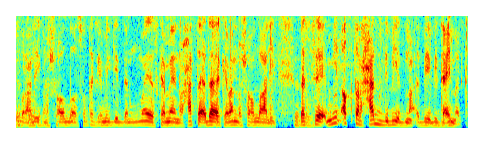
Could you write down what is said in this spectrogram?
اكبر عليك ما شاء الله. صوتك جميل جدا ومميز كمان وحتى ادائك كمان ما شاء الله عليك. بس مين أكتر حد بيدعمك؟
